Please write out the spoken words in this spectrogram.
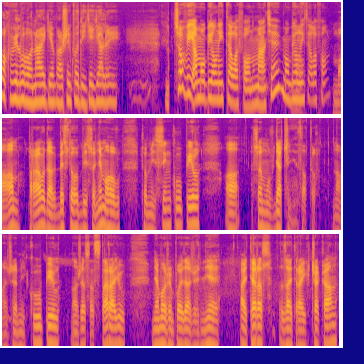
o chvíľu ho nájdem a život ide ďalej. Čo vy a mobilný telefón? Máte mobilný telefón? Mám, pravda, bez toho by som nemohol. To mi syn kúpil a som mu vďačný za to. No, že mi kúpil, no, že sa starajú. Nemôžem povedať, že nie. Aj teraz, zajtra ich čakám.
